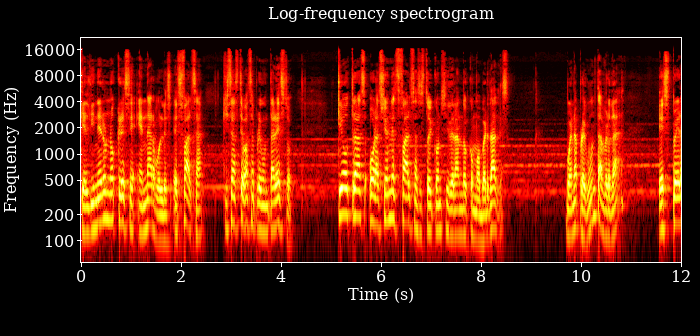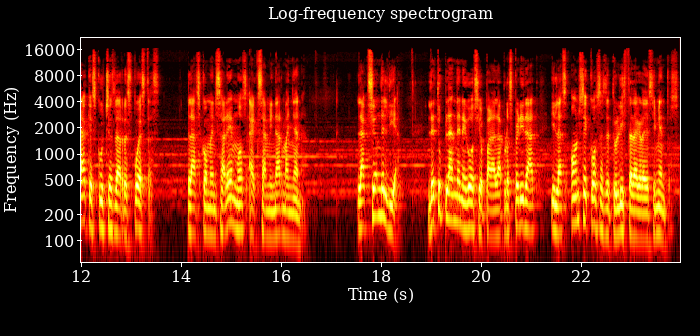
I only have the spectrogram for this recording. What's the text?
que el dinero no crece en árboles, es falsa, quizás te vas a preguntar esto. ¿Qué otras oraciones falsas estoy considerando como verdades? Buena pregunta, ¿verdad? Espera que escuches las respuestas. Las comenzaremos a examinar mañana. La acción del día. Lee tu plan de negocio para la prosperidad y las 11 cosas de tu lista de agradecimientos.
